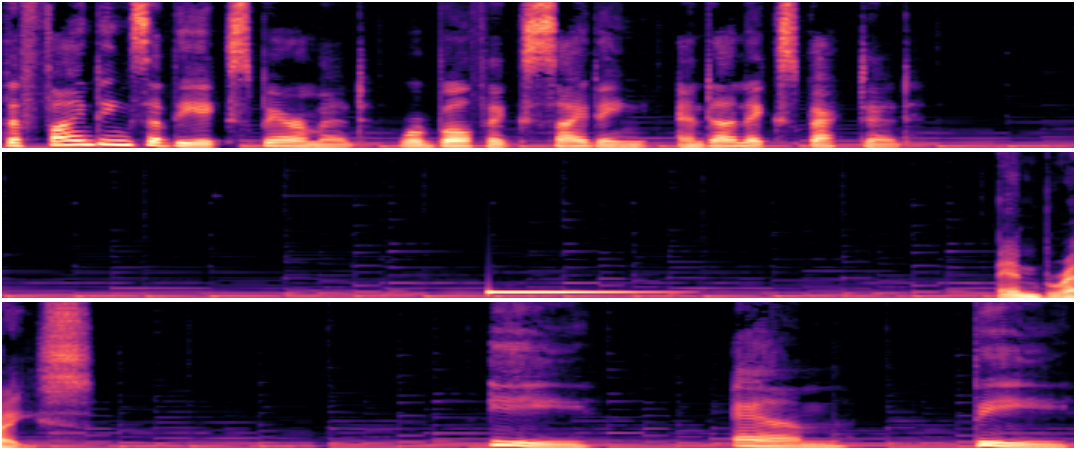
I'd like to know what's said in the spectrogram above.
The findings of the experiment were both exciting and unexpected. Embrace. E M B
